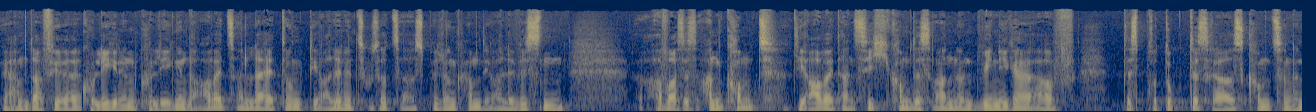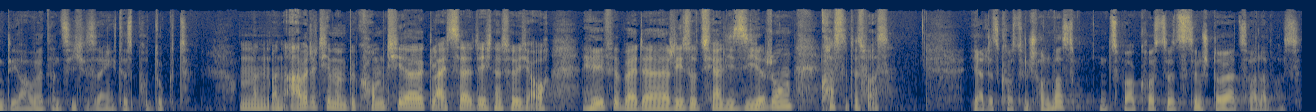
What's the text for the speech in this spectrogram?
Wir haben dafür Kolleginnen und Kollegen in der Arbeitsanleitung, die alle eine Zusatzausbildung haben, die alle wissen, auf was es ankommt. Die Arbeit an sich kommt es an und weniger auf das Produkt, das rauskommt, sondern die Arbeit an sich ist eigentlich das Produkt. Man, man, arbeitet hier, man bekommt hier gleichzeitig natürlich auch Hilfe bei der Resozialisierung. Kostet das was? Ja, das kostet schon was. Und zwar kostet es dem Steuerzahler was.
